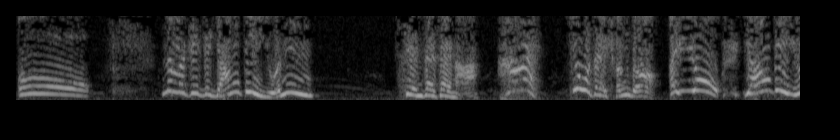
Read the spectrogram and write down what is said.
哦，那么这个杨碧云现在在哪？嗨，就在承德。哎呦，杨碧云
